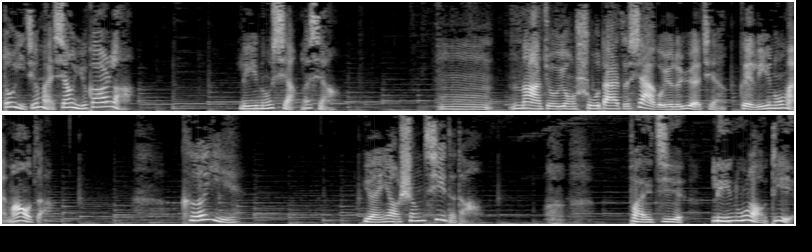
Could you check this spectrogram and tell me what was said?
都已经买香鱼干了。黎奴想了想，嗯，那就用书呆子下个月的月钱给黎奴买帽子。可以。原耀生气的道：“白姬，黎奴老弟，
